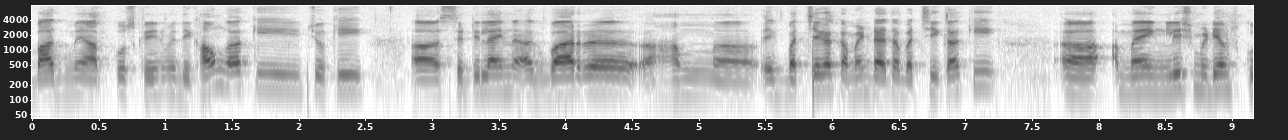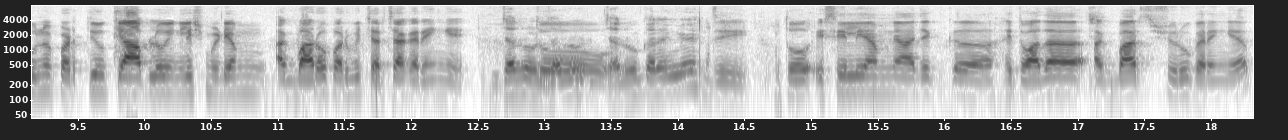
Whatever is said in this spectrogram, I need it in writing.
बाद में आपको स्क्रीन में दिखाऊँगा कि चूँकि सिटी लाइन अखबार हम एक बच्चे का कमेंट आया था, बच्ची का, कि आ, मैं इंग्लिश मीडियम स्कूल में पढ़ती हूँ क्या आप लोग इंग्लिश मीडियम अखबारों पर भी चर्चा करेंगे? ज़रूर तो, ज़रूर ज़रूर करेंगे। जी तो इसीलिए हमने आज एक हितवादा अखबार से शुरू करेंगे अब।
